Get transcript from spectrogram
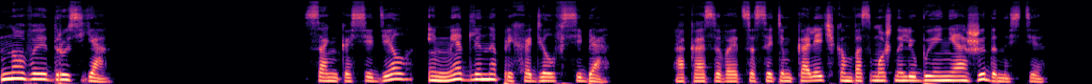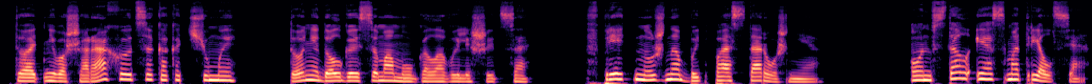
Новые друзья. Санька сидел и медленно приходил в себя. Оказывается, с этим колечком возможны любые неожиданности. То от него шарахаются, как от чумы, то недолго и самому головы лишиться. Впредь нужно быть поосторожнее. Он встал и осмотрелся.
